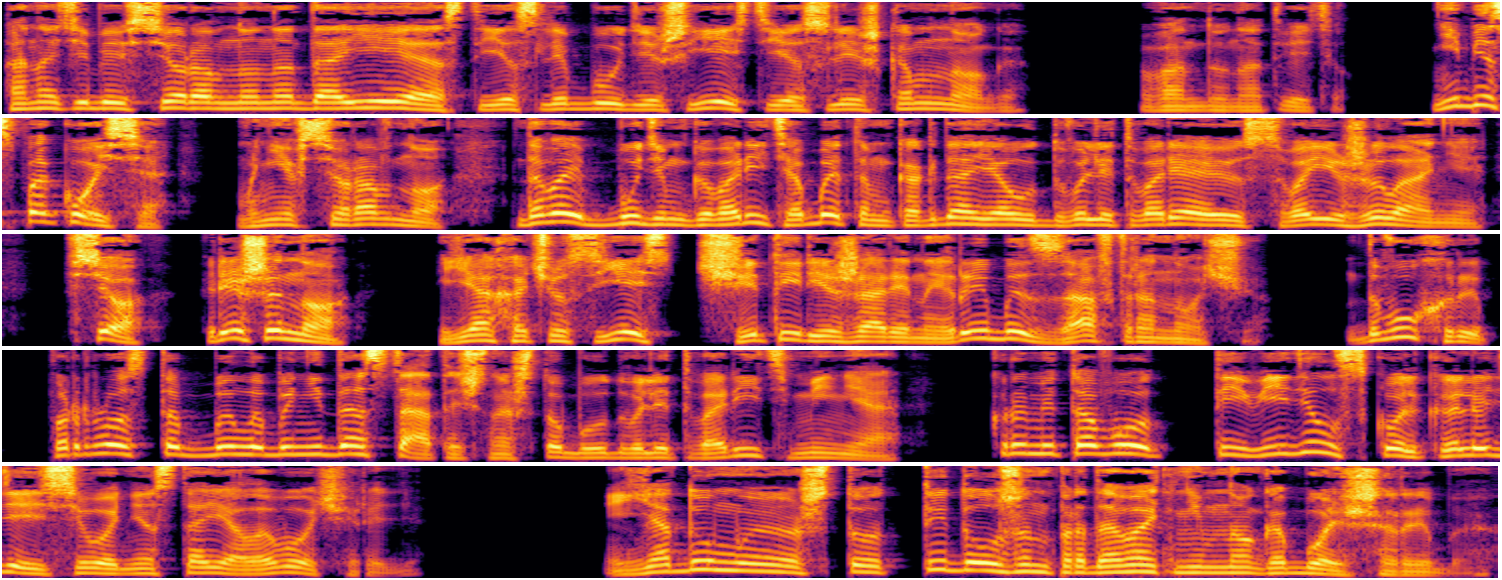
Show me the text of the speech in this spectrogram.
она тебе все равно надоест, если будешь есть ее слишком много. Ван Дун ответил. Не беспокойся, мне все равно. Давай будем говорить об этом, когда я удовлетворяю свои желания. Все, решено. Я хочу съесть четыре жареные рыбы завтра ночью. Двух рыб просто было бы недостаточно, чтобы удовлетворить меня. Кроме того, ты видел, сколько людей сегодня стояло в очереди? «Я думаю, что ты должен продавать немного больше рыбы.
